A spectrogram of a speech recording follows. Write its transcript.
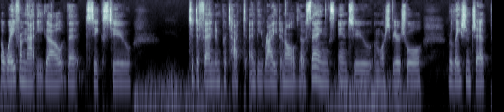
away from that ego that seeks to to defend and protect and be right and all of those things into a more spiritual relationship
